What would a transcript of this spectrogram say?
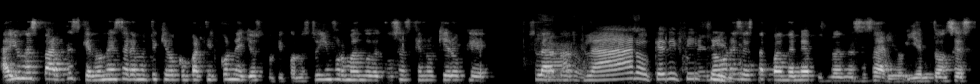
hay unas partes que no necesariamente quiero compartir con ellos porque cuando estoy informando de cosas que no quiero que Claro, claro, qué difícil. Menores esta pandemia pues no es necesario. Y entonces,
